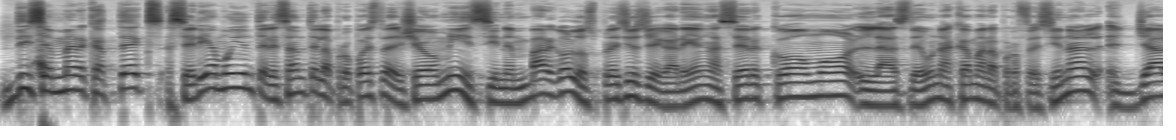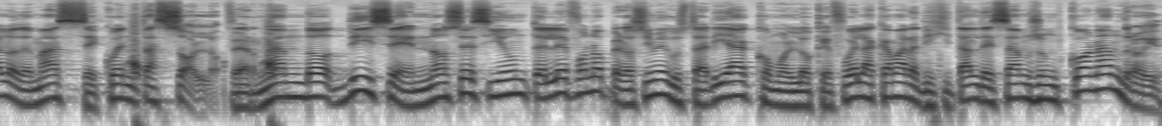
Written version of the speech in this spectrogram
Dice Mercatex, sería muy interesante la propuesta de Xiaomi, sin embargo los precios llegarían a ser como las de una cámara profesional, ya lo demás se cuenta solo. Fernando dice, no sé si un teléfono, pero sí me gustaría como lo que fue la cámara digital de Samsung con Android.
